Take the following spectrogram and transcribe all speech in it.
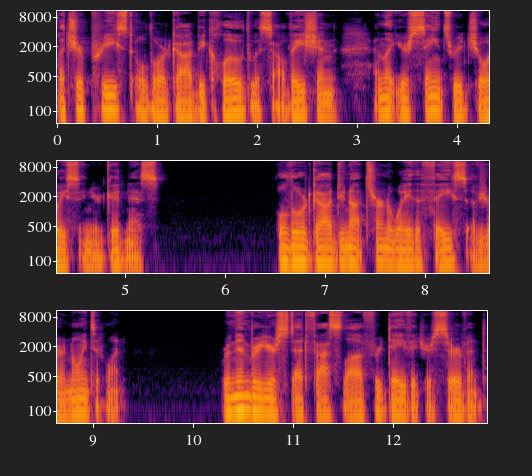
Let your priest, O Lord God, be clothed with salvation, and let your saints rejoice in your goodness. O Lord God, do not turn away the face of your anointed one. Remember your steadfast love for David, your servant.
